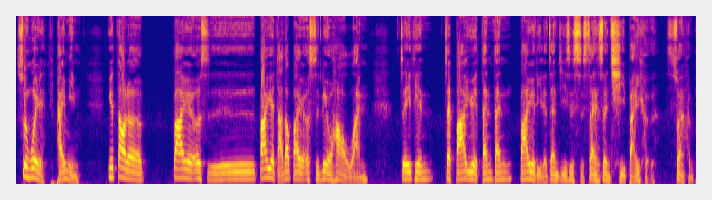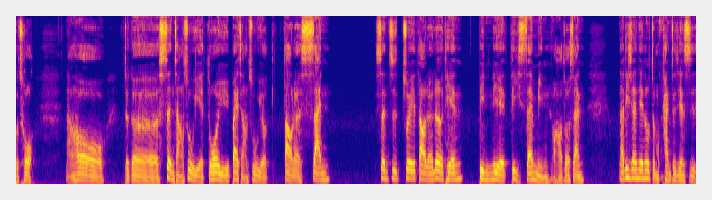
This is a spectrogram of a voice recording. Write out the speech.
顺位排名，因为到了八月二十八月打到八月二十六号完这一天，在八月单单八月里的战绩是十三胜七败一和，算很不错。然后这个胜场数也多于败场数，有到了三，甚至追到了乐天。并列第三名，哦，好多三。那第三监督怎么看这件事？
